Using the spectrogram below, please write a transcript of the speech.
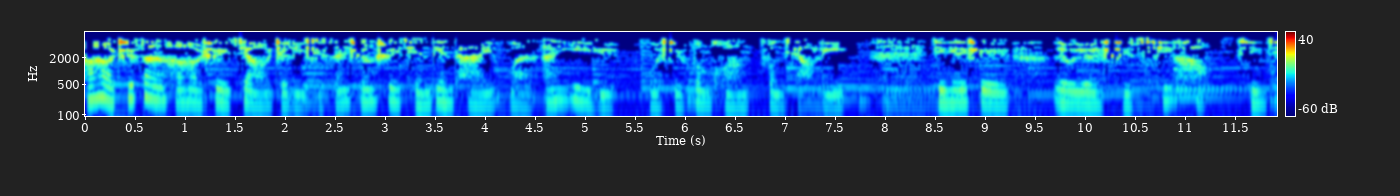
好好吃饭，好好睡觉。这里是三生睡前电台，晚安一语，我是凤凰凤小黎。今天是六月十七号，星期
